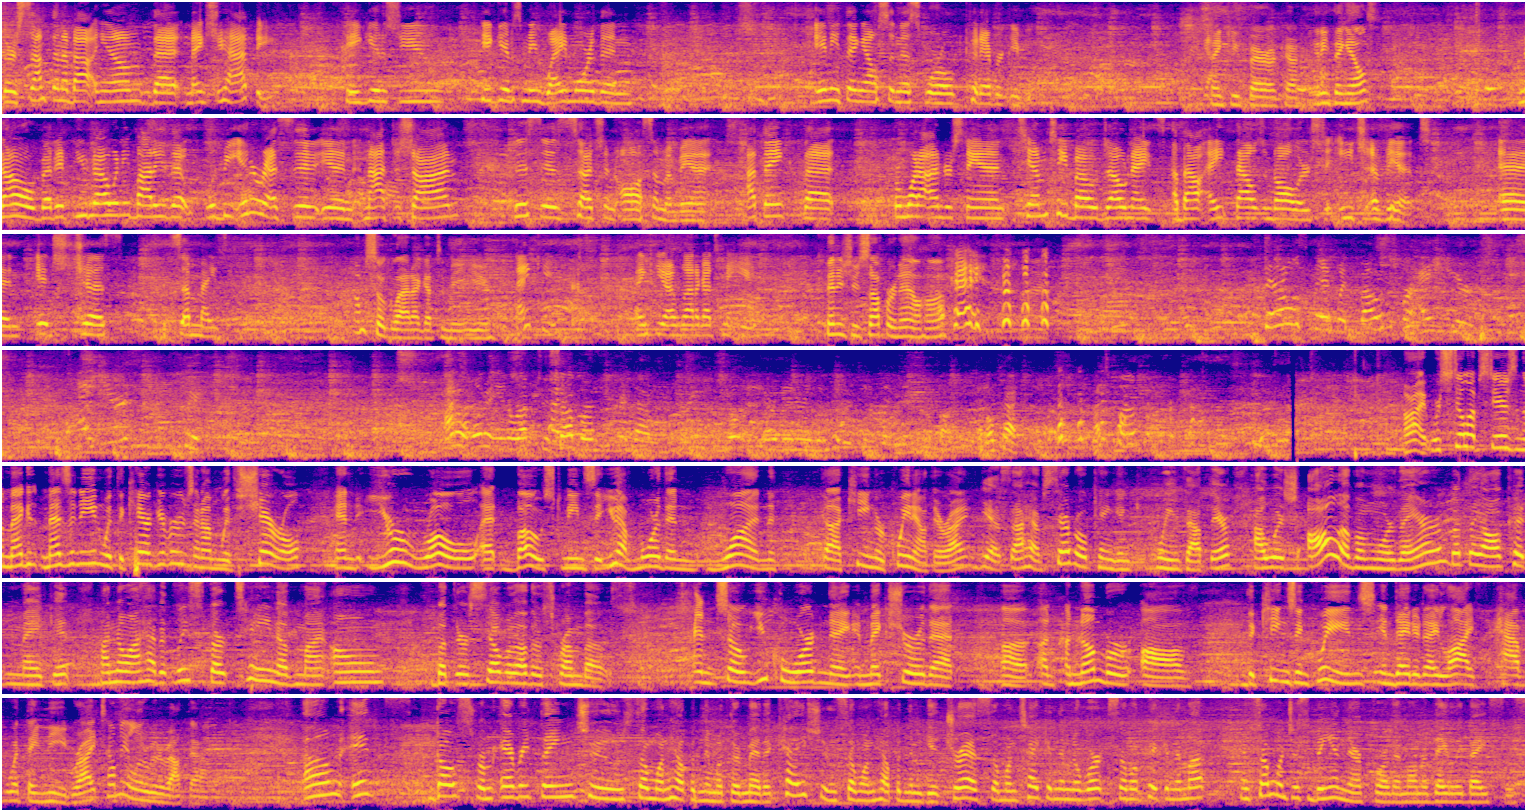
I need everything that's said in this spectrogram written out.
there's something about him that makes you happy. He gives you, he gives me way more than anything else in this world could ever give you. Thank you, Farika. Anything else? No, but if you know anybody that would be interested in Night to Shine, this is such an awesome event. I think that, from what I understand, Tim Tebow donates about $8,000 to each event. And it's just, it's amazing. I'm so glad I got to meet you. Thank you. Thank you. I'm glad I got to meet you. Finish your supper now, huh? Okay. Carol has been with Bost for eight years. Eight years? I don't want to interrupt your supper. Okay. That's fine. All right, we're still upstairs in the meg- mezzanine with the caregivers, and I'm with Cheryl. And your role at Bost means that you have more than one uh, king or queen out there, right? Yes, I have several king and queens out there. I wish all of them were there, but they all couldn't make it. I know I have at least 13 of my own, but there's several others from Bost. And so you coordinate and make sure that uh, a, a number of the kings and queens in day to day life have what they need, right? Tell me a little bit about that. Um, it goes from everything to someone helping them with their medication, someone helping them get dressed, someone taking them to work, someone picking them up, and someone just being there for them on a daily basis.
